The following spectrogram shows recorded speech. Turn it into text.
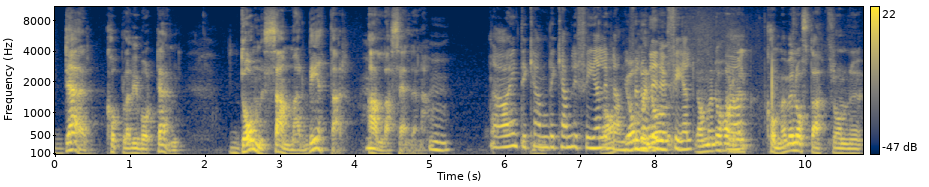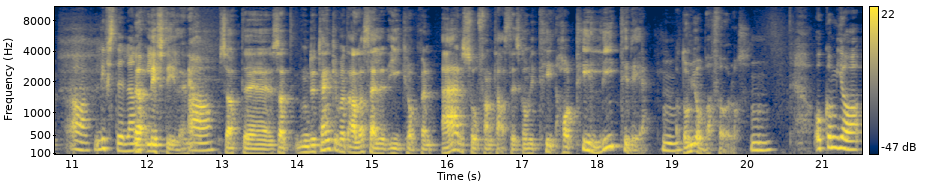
där kopplar vi bort den. De samarbetar, alla cellerna. Ja, inte kan, det kan bli fel Ja, ibland, ja, för då men blir det fel. Ja, men då har ja. det väl, kommer väl ofta från eh, Ja, livsstilen. ja, livsstilen. Ja. Ja. Så, att, eh, så att om du tänker på att alla celler i kroppen är så fantastiska, om vi har tillit till det, Mm. att de jobbar för oss. Och om jag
